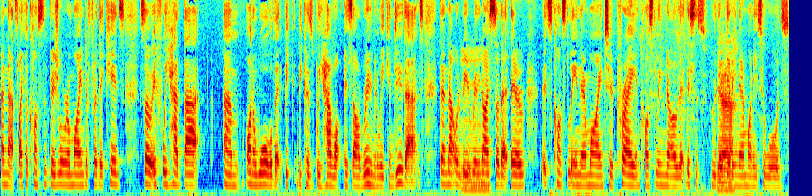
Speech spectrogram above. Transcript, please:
and that's like a constant visual reminder for the kids so if we had that um, on a wall that be- because we have it's our room and we can do that, then that would be mm. really nice so that they're it's constantly in their mind to pray and constantly know that this is who they're yeah. giving their money towards.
